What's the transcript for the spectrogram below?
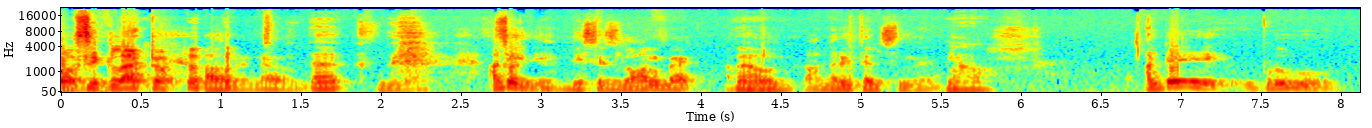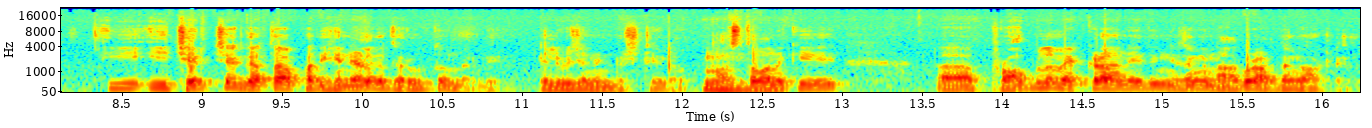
కౌశిక్ లాంటి. అవునండి అవును? అంటే ఇది దిస్ ఈజ్ లాంగ్ బ్యాక్. అందరికీ తెలిసిందే. అంటే ఇప్పుడు ఈ ఈ చర్చ గత పదిహేనేళ్ళగా జరుగుతుందండి టెలివిజన్ ఇండస్ట్రీలో వాస్తవానికి ప్రాబ్లం ఎక్కడ అనేది నిజంగా నాకు కూడా అర్థం కావట్లేదు.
